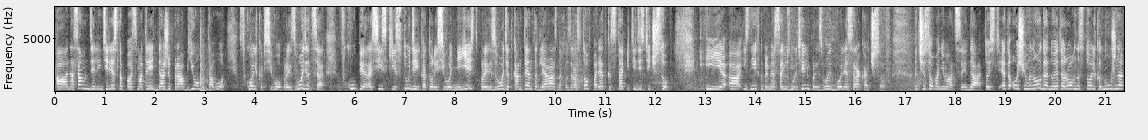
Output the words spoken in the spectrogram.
А на самом деле интересно посмотреть даже про объемы того, сколько всего производится в купе российские студии, которые сегодня есть, производят выходит контента для разных возрастов порядка 150 часов. И а, из них, например, «Союз мультфильм» производит более 40 часов часов анимации, да. То есть это очень много, но это ровно столько нужно,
